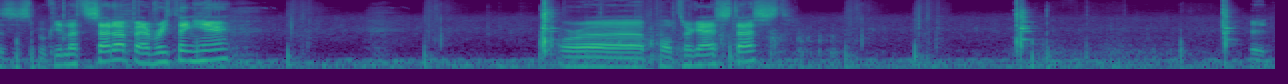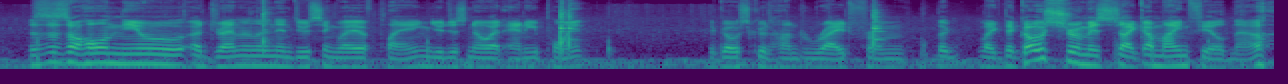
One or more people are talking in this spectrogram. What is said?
This is spooky. Let's set up everything here. For a poltergeist test. Dude, this is a whole new adrenaline-inducing way of playing. You just know at any point the ghost could hunt right from the... Like, the ghost room is like a minefield now.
